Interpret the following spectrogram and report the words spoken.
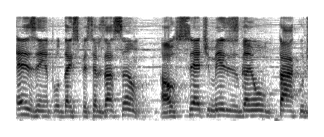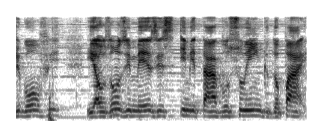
é exemplo da especialização. Aos sete meses ganhou um taco de golfe e aos onze meses imitava o swing do pai.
